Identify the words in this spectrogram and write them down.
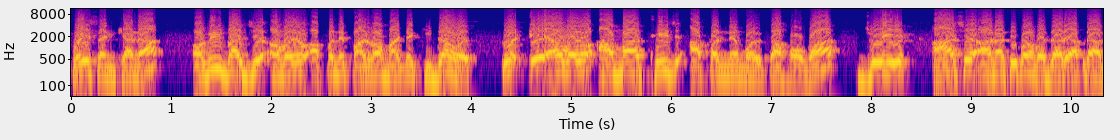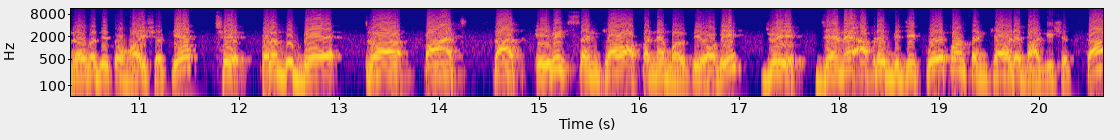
કોઈ સંખ્યાના અવિભાજ્ય અવયવ આપણને પાડવા માટે કીધા હોય, તો એ અવયવ આમાંથી જ આપણને મળતા હોવા જોઈએ. આ છે, આનાથી પણ વધારે આપણે આગળ વધે તો હોઈ શકીએ છે પરંતુ બે, ત્રણ, પાંચ સાત એવી જ સંખ્યાઓ આપણને મળતી હોવી જોઈએ, જેને આપણે બીજી કોઈ પણ સંખ્યા વડે ભાગી શકતા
